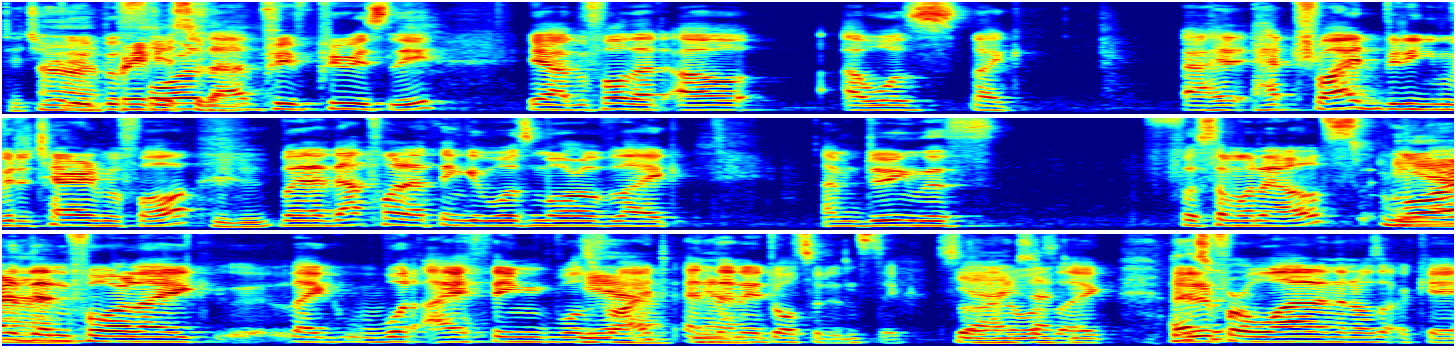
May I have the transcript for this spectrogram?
Did you? Uh, before previous that, that. Pre- previously, yeah, before that, I I was like, I had- tried being vegetarian before, Mhm. but at that point, I think it was more of like, I'm doing this for someone else more Yeah. than for like like what I think was Yeah, right, and then it also didn't stick. So Yeah, then it was like I That's did it for a while, and then I was like, okay,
